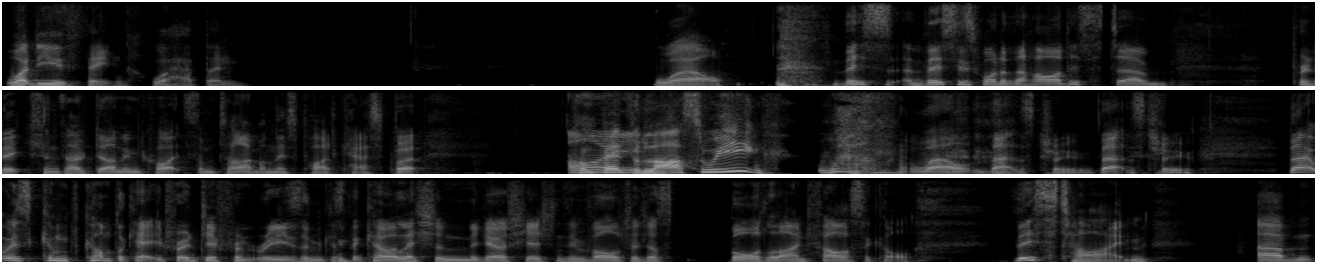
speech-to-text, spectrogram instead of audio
What do you think will happen? Well, this this is one of the hardest um, predictions I've done in quite some time on this podcast, but compared I... to last week. Well, well, that's true. That's true. That was com- complicated for a different reason because the coalition negotiations involved are just borderline farcical. This time, um,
